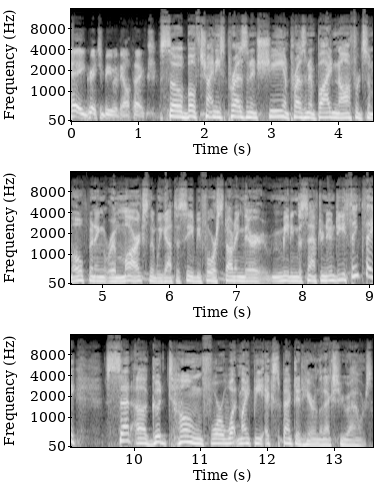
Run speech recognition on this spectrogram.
Hey, great to be with y'all. Thanks. So, both Chinese President Xi and President Biden offered some opening remarks that we got to see before starting their meeting this afternoon. Do you think they set a good tone for what might be expected here in the next few hours?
